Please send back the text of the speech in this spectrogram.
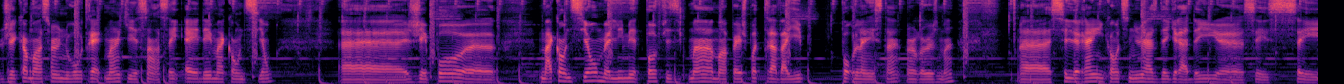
j'ai commencé un nouveau traitement qui est censé aider ma condition. Euh, j'ai pas. ma condition me limite pas physiquement, m'empêche pas de travailler pour l'instant, heureusement. si le rein continue à se dégrader, c'est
